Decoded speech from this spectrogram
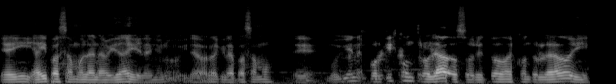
Y ahí, ahí pasamos la Navidad y el Año Nuevo, y la verdad que la pasamos eh, muy bien, porque es controlado, sobre todo, es controlado y,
